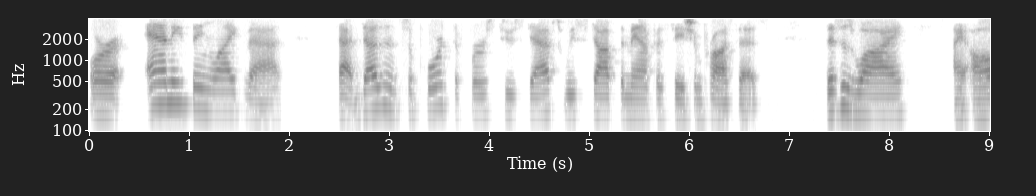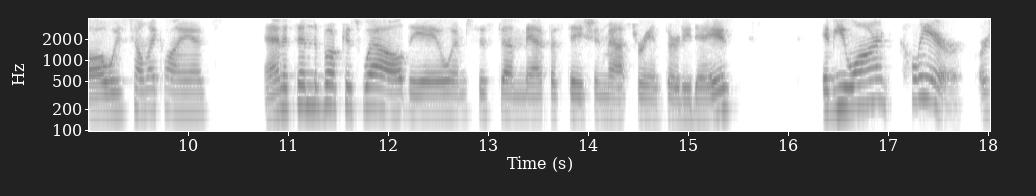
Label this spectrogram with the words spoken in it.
Or anything like that that doesn't support the first two steps, we stop the manifestation process. This is why I always tell my clients, and it's in the book as well, the AOM system manifestation mastery in 30 days. If you aren't clear or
